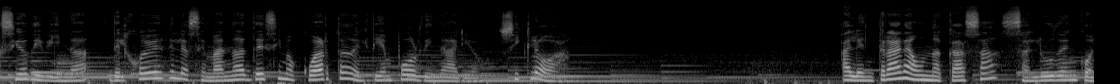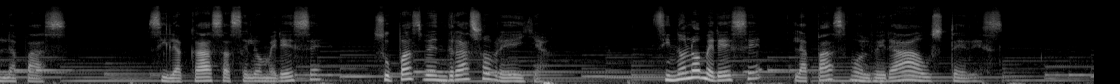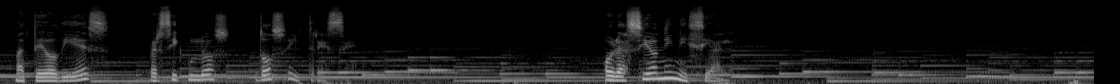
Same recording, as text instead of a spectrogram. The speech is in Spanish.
Lección Divina del jueves de la semana decimocuarta del tiempo ordinario, ciclo A. Al entrar a una casa, saluden con la paz. Si la casa se lo merece, su paz vendrá sobre ella. Si no lo merece, la paz volverá a ustedes. Mateo 10, versículos 12 y 13. Oración inicial.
